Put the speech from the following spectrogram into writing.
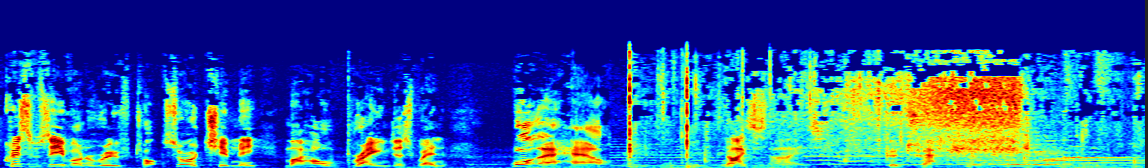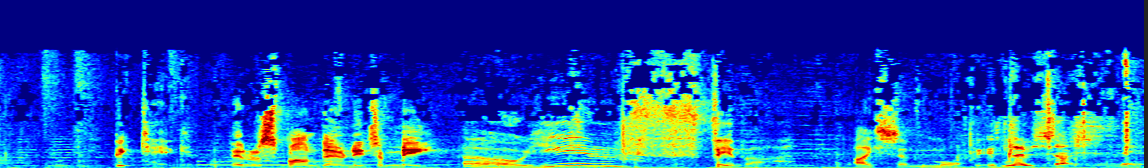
Christmas Eve on a rooftop. Saw a chimney. My whole brain just went, what the hell? Nice size. Good traction. Big tick. They respond only to me. Oh, you fibber. Isomorphic. There's no such thing.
